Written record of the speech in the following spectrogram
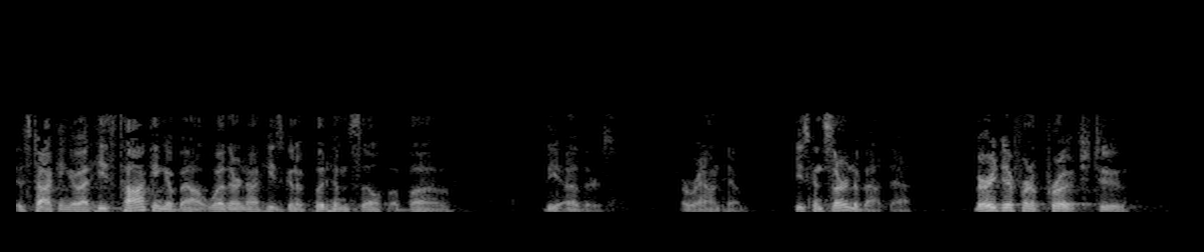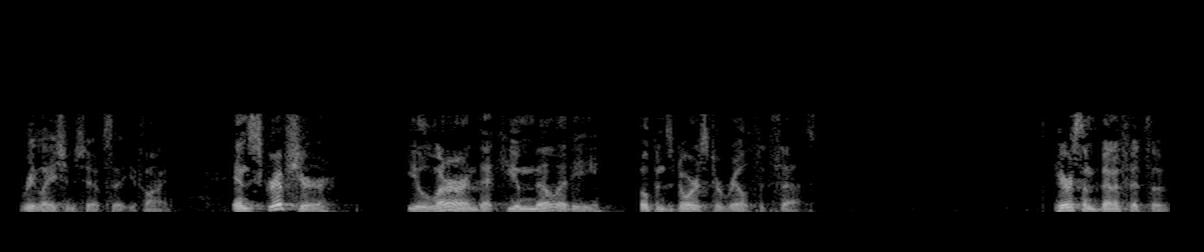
is talking about, he's talking about whether or not he's going to put himself above the others around him. He's concerned about that. Very different approach to relationships that you find. In Scripture, you learn that humility opens doors to real success. Here are some benefits of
